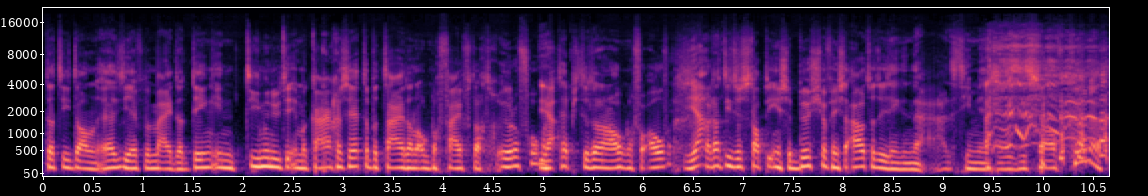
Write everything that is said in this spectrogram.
dat hij dan, die heeft bij mij dat ding in 10 minuten in elkaar gezet. Daar betaal je dan ook nog 85 euro voor. Maar Ja. dat heb je er dan ook nog voor over. Ja. Maar dat hij dan stapt hij in zijn busje of in zijn auto. Die denkt, nou, dat is die mensen die het zelf kunnen.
